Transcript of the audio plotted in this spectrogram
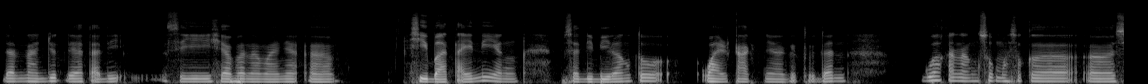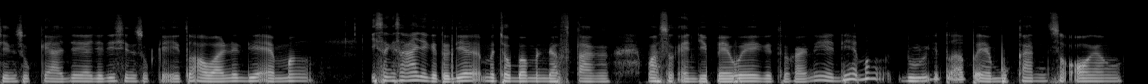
Dan lanjut ya tadi si siapa namanya uh, si Bata ini yang bisa dibilang tuh wildcardnya gitu. Dan gue akan langsung masuk ke uh, Shinsuke aja ya. Jadi Shinsuke itu awalnya dia emang iseng-iseng aja gitu. Dia mencoba mendaftar masuk NJPW gitu karena ya dia emang dulunya tuh apa ya bukan seorang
